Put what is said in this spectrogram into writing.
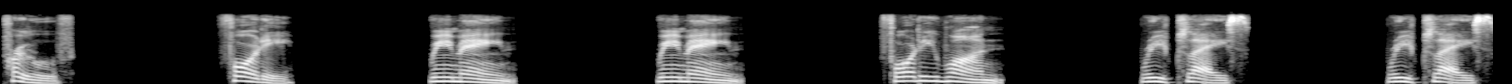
Prove. 40. Remain. Remain. 41. Replace. Replace.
